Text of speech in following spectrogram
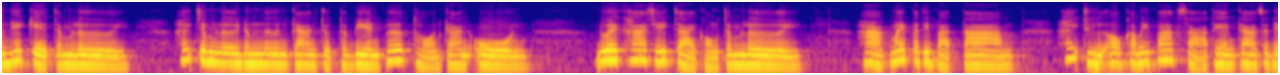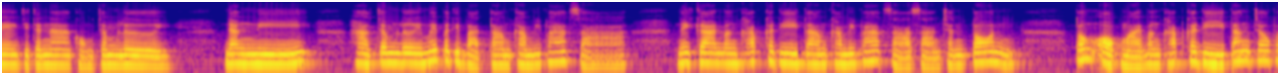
นให้แก่จำเลย ให้จำเลยดำเนินการจดทะเบียนเพิกถอนการโอน ด้วยค่าใช้จ่ายของจำเลย หากไม่ปฏิบัติตาม ให้ถือเอาคำพิพากษาแทนการแสดงเจตนาของจำเลย ดังนี้หากจำเลยไม่ปฏิบัติตามคำพิพากษา ในการบังคับคดีตามคำพิพากษาศาลชั้นต้น ต้องออกหมายบังคับคดีตั้งเจ้าพ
